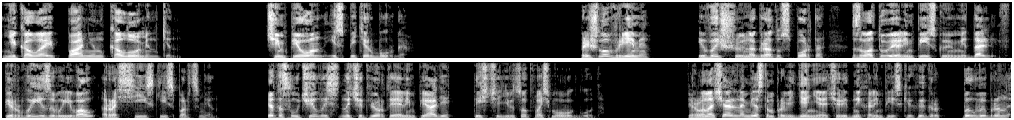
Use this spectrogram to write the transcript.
Николай Панин Коломенкин. Чемпион из Петербурга. Пришло время, и высшую награду спорта, золотую олимпийскую медаль, впервые завоевал российский спортсмен. Это случилось на четвертой Олимпиаде 1908 года. Первоначально местом проведения очередных Олимпийских игр был выбран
